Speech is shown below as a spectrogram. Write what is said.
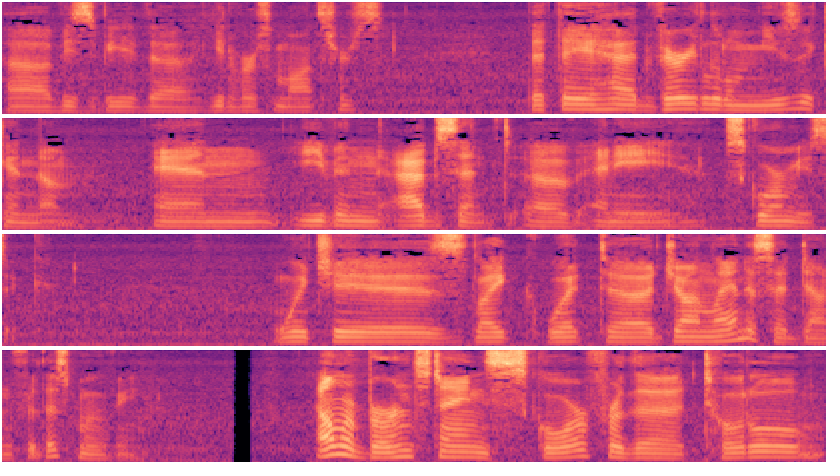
uh, vis-a-vis the Universal monsters, that they had very little music in them, and even absent of any score music, which is like what uh, John Landis had done for this movie. Elmer Bernstein's score for the total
